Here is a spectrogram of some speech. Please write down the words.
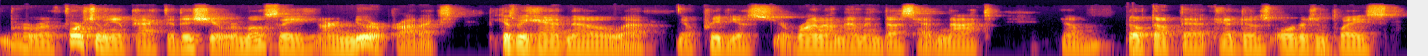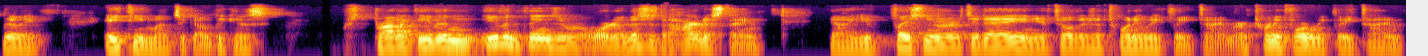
were unfortunately impacted this year were mostly our newer products because we had no uh, you know previous run on them and thus had not you know built up that had those orders in place really 18 months ago because product even even things that were ordered this is the hardest thing you know, you place an order today and you're told there's a 20 week lead time or a 24 week lead time,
